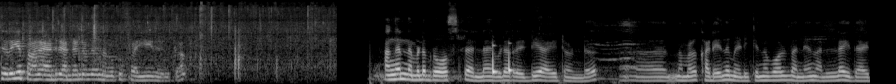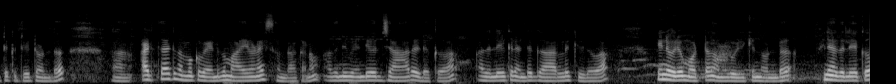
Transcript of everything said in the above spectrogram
ചെറിയ പാലായിട്ട് രണ്ടെണ്ണം നമുക്ക് ഫ്രൈ ചെയ്തെടുക്കാം. അങ്ങനെ നമ്മുടെ ബ്രോസ്റ്റഡ് എല്ലാം ഇവിടെ റെഡി ആയിട്ടുണ്ട്. നമ്മൾ കടയിൽ നിന്ന് മേടിക്കുന്ന പോലെ തന്നെ നല്ല ഇതായിട്ട് കിട്ടിയിട്ടുണ്ട്. അടുത്തായിട്ട് നമുക്ക് വേണ്ടത് മയോണൈസ് ഉണ്ടാക്കണം. അതിന് വേണ്ടി ഒരു ജാർ എടുക്കുക. അതിലേക്ക് രണ്ട് ഗാർലിക് ഇടുക. പിന്നെ ഒരു മുട്ട നമ്മൾ ഒഴിക്കുന്നുണ്ട്. പിന്നെ അതിലേക്ക്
